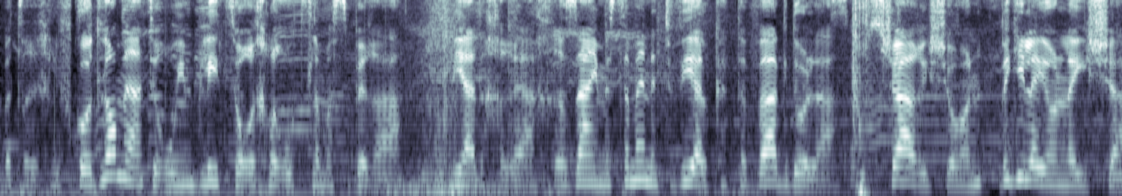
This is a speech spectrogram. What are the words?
בה צריך לפקוד לא מעט אירועים בלי צורך לרוץ למספרה. מיד אחרי ההכרזה היא מסמנת וי על כתבה גדולה, פלוס שער ראשון, וגיליון לאישה.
